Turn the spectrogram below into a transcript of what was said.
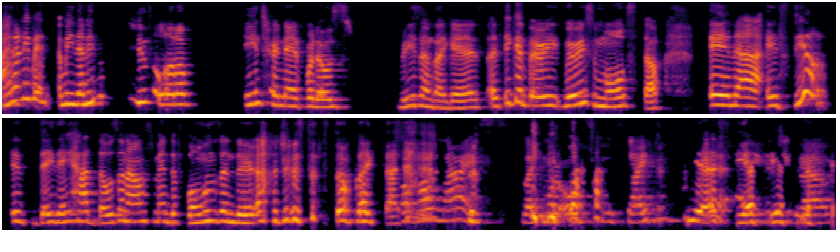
I don't even, I mean, I didn't use a lot of internet for those reasons, I guess. I think a very, very small stuff. And uh, it's still, it, they, they had those announcements, the phones and the address and stuff like that. Oh, how nice. like more old school site. Yes, yes, yes. yes.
